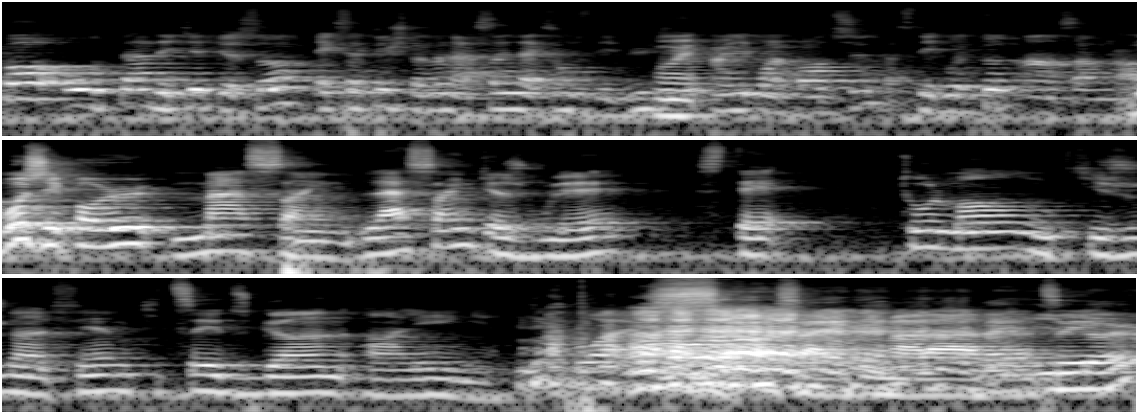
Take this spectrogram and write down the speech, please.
Pas autant d'équipes que ça, excepté justement la scène d'action du début, qui Ouais. est un des points forts du film, parce que tu les vois toutes ensemble. Moi, j'ai pas eu ma scène. La scène que je voulais, c'était tout le monde qui joue dans le film qui tire du gun en ligne. Ouais. Ça, ça a été malade. Ben, il sais. l'a eu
